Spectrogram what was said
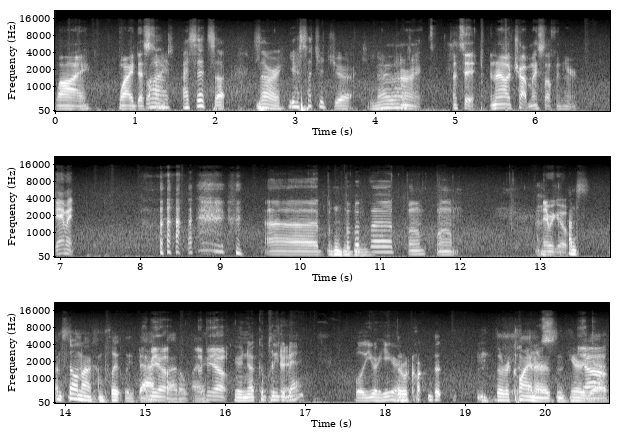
Why? Why destined? Right, I said so. Sorry, you're such a jerk. You know that? All right, that's it. And now I trap myself in here. Damn it. uh. There we go. I'm s- I'm still not completely back, by the way. Let me way. out. You're not completely Okay. back? Well, you're The, here. rec- the the recliner isn't here Yeah. yet.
